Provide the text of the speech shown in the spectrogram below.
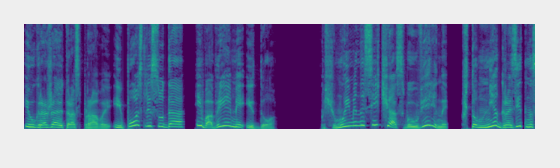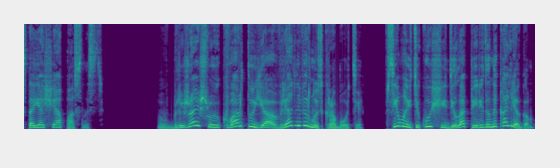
и угрожают расправой и после суда, и во время, и до. Почему именно сейчас вы уверены, что мне грозит настоящая опасность? В ближайшую кварту я вряд ли вернусь к работе. Все мои текущие дела переданы коллегам.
